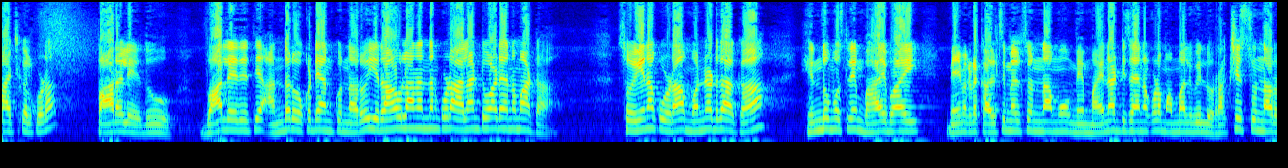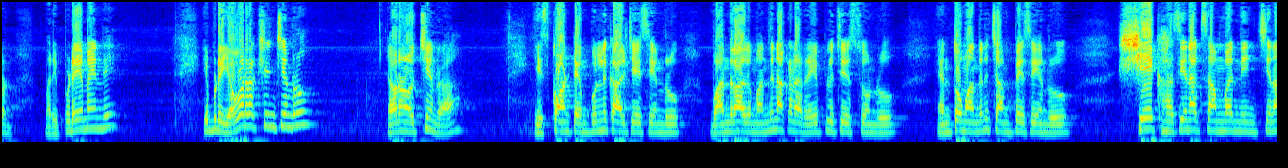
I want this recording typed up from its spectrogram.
పాచికలు కూడా పారలేదు. వాళ్ళు ఏదైతే అందరూ ఒకటే అనుకున్నారో ఈ రాహుల్ ఆనందన్ కూడా అలాంటి వాడే అన్నమాట. సో ఈయన కూడా మొన్నటిదాకా హిందూ ముస్లిం భాయ్ భాయ్ మేము ఇక్కడ కలిసిమెలిసి ఉన్నాము మేము మైనార్టీస్ అయినా కూడా మమ్మల్ని వీళ్ళు రక్షిస్తున్నారు అని. మరి ఇప్పుడు ఏమైంది? ఇప్పుడు ఎవరు రక్షించిండ్రు? ఎవరైనా వచ్చిండ్రా? ఇస్కాన్ టెంపుల్ని కాల్ చేసిండ్రు వందలాది మందిని అక్కడ రేపులు చేస్తుండ్రు ఎంతోమందిని చంపేసిండ్రు షేక్ హసీనాకు సంబంధించిన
